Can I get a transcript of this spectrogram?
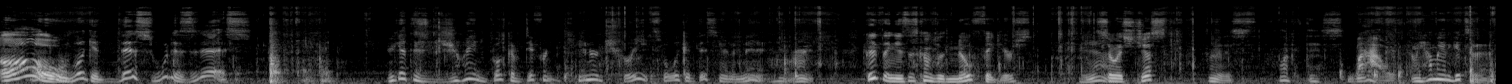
Oh, Oh, look at this. What is this? You got this giant book of different Kenner treats. We'll look at this here in a minute. all right. Good thing is this comes with no figures, Yeah. so it's just look at this. Look at this. wow. I mean, how am I gonna get to that?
